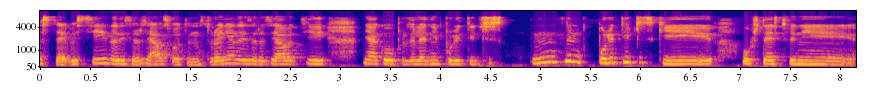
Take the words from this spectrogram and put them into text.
себе си, да изразяват своите настроения, да изразяват и някои определени политически, политически обществени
